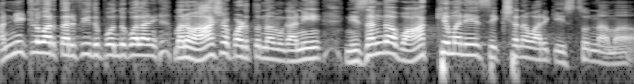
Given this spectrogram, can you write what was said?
అన్నిట్లో వారు తర్ఫీదు పొందుకోవాలని మనం ఆశపడుతున్నాము కానీ నిజంగా వాక్యం అనే శిక్షణ వారికి ఇస్తున్నామా?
